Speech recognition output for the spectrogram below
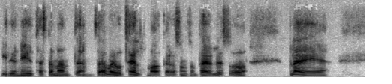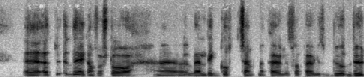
i, Det nye testamentet. Jeg var jo teltmakere, sånn som Paulus, og ble et, det jeg kan forstå eh, veldig godt kjent med Paulus, for Paulus bodde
